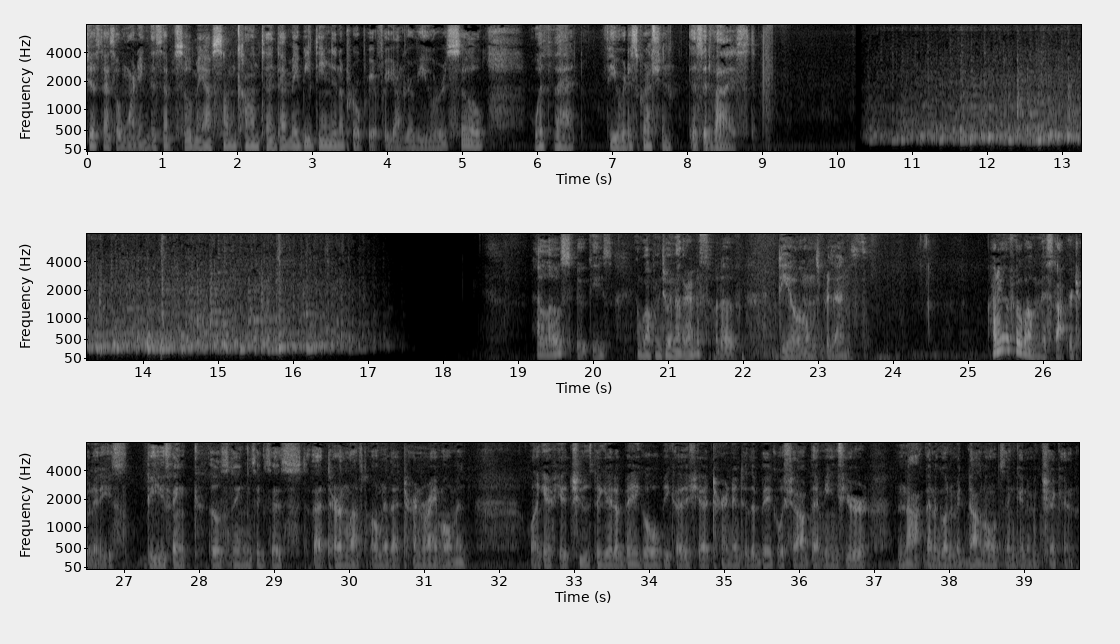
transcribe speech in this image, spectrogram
Just as a warning, this episode may have some content that may be deemed inappropriate for younger viewers, so with that, viewer discretion is advised. Hello, spookies, and welcome to another episode of Dio Holmes Presents. How do you feel about missed opportunities? Do you think those things exist? That turn left moment, that turn right moment? Like if you choose to get a bagel because you turned into the bagel shop, that means you're not gonna go to McDonald's and get a McChicken.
